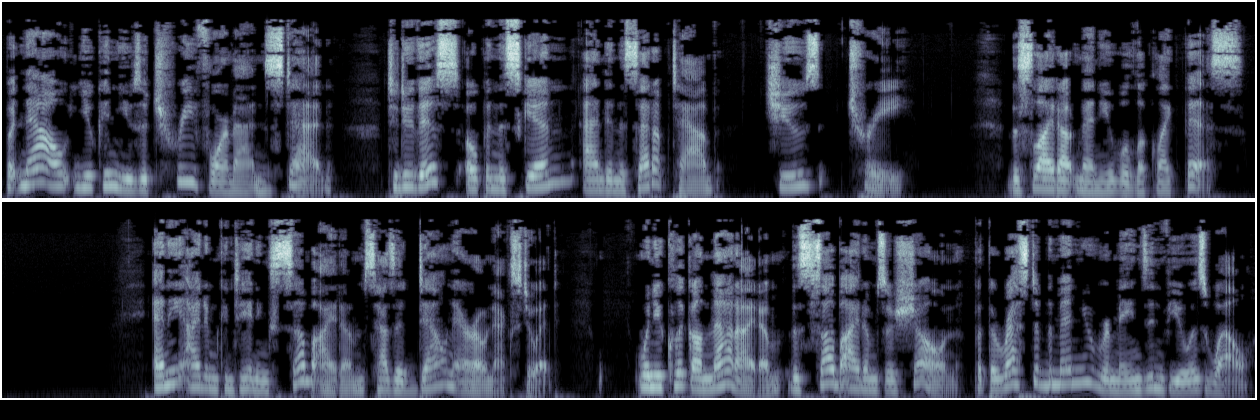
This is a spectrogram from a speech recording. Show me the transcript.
But now you can use a tree format instead. To do this, open the skin and in the Setup tab, choose Tree. The slide-out menu will look like this. Any item containing sub-items has a down arrow next to it. When you click on that item, the sub-items are shown, but the rest of the menu remains in view as well.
